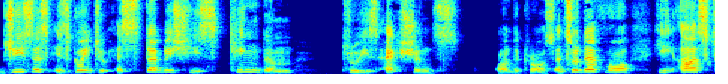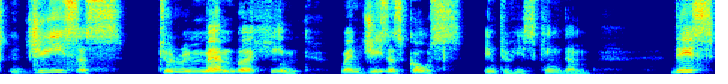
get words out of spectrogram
Jesus is going to establish his kingdom through his actions on the cross. And so, therefore, he asks Jesus to remember him when Jesus goes into his kingdom. This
